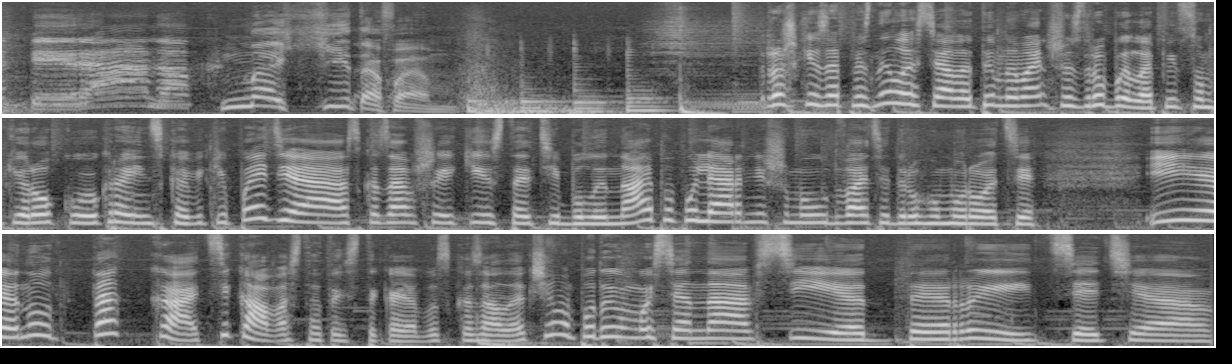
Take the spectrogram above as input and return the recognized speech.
Хеппі ранок, на Хіт-ФМ. Трошки запізнилася, але тим не менше зробила підсумки року українська Вікіпедія, сказавши, які статті були найпопулярнішими у 22-му році. І ну така цікава статистика, я би сказала. Якщо ми подивимося на всі 30 е,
